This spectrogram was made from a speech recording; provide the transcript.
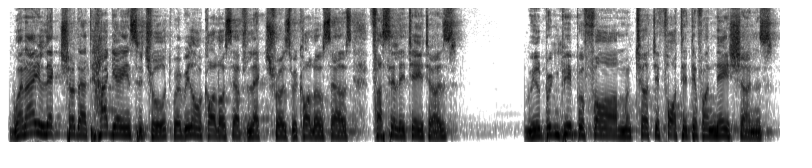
When I lectured at Haggai Institute, where we don't call ourselves lecturers, we call ourselves facilitators, we'll bring people from 30, 40 different nations,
